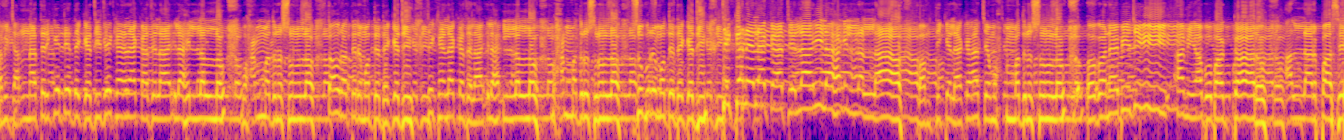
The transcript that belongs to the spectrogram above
আমি জান্নাতের গেটে দেখেছি যেখানে লেখা আছে, লা ইলাহা ইল্লাল্লাহ মুহাম্মাদুর রাসূলুল্লাহ। তাওরাতের মধ্যে দেখেছি যেখানে লেখা আছে, লা ইলাহা ইল্লাল্লাহ মুহাম্মাদুর রাসূলুল্লাহ। জুবুরের মধ্যে দেখেছি যেখানে লেখা আছে, লা ইলাহা ইল্লাল্লাহ। বাম লেখা আছে, মুহাম্মদ রাসূলুল্লাহ। ওগো নবীজি, আমি আবু বাক্কার আল্লাহর পাশে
